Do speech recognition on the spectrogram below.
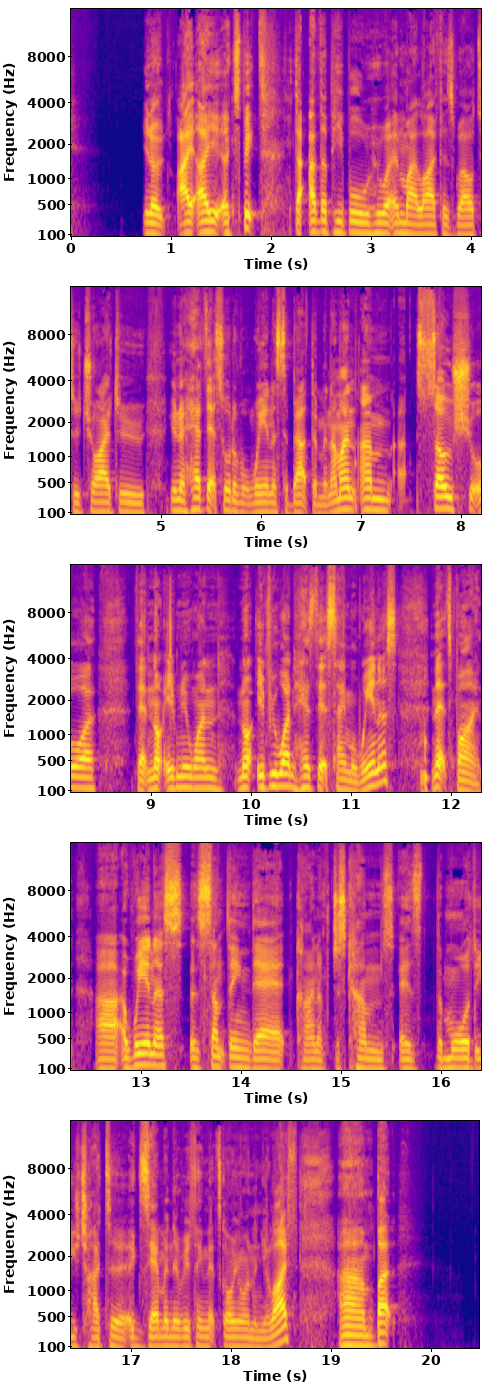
you know, I, I expect the other people who are in my life as well to try to, you know, have that sort of awareness about them. And I'm, I'm so sure that not everyone, not everyone has that same awareness, and that's fine. Uh, awareness is something that kind of just comes as the more that you try to examine everything that's going on in your life. Um, but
